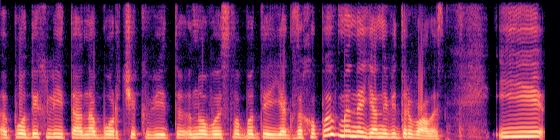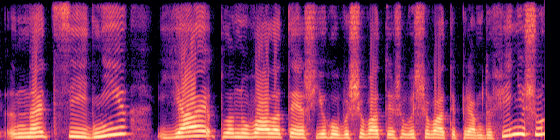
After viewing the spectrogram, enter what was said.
е, подих літа наборчик від Нової Слободи, як захопив мене, я не відривалась. І на ці дні я планувала теж його вишивати, вишивати прямо до фінішу.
